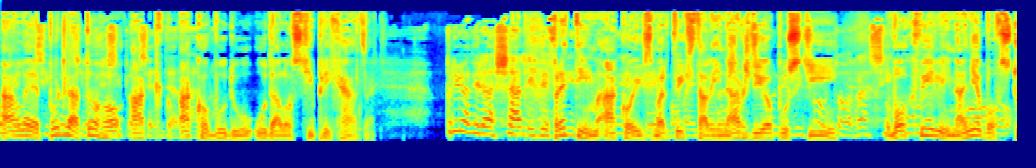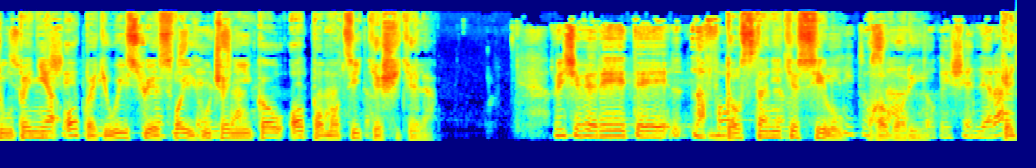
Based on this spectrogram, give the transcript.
ale le podľa toho, ak, ako budú udalosti prichádzať. Predtým, ako ich z mŕtvych stali navždy opustí, vo chvíli na nebo vstúpenia opäť uistuje svojich učeníkov o pomoci tešiteľa. Dostanete silu, hovorí, keď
